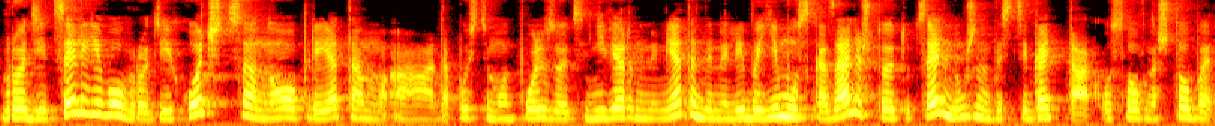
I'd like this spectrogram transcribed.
вроде и цель его, вроде и хочется, но при этом, а, допустим, он пользуется неверными методами, либо ему сказали, что эту цель нужно достигать так. Условно, чтобы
